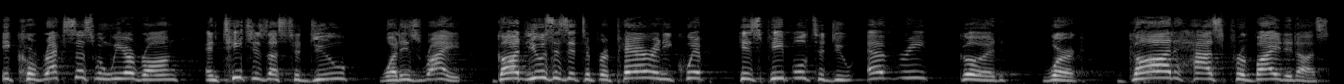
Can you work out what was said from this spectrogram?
It corrects us when we are wrong and teaches us to do what is right. God uses it to prepare and equip his people to do every good work. God has provided us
